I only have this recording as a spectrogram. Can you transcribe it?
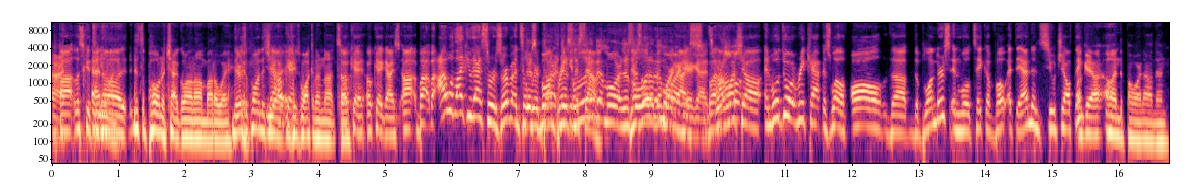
all right. Uh, let's And continue on. uh, there's a poll in the chat going on, by the way. There's a poll in the chat? yeah, Okay. If he's walking or not. So. Okay, okay, guys. Uh, but, but I would like you guys to reserve it until There's we're more. done breaking this down. There's a little bit more. There's, a little, bit more, here, guys. But We're I want y'all, and we'll do a recap as well of all the the blunders, and we'll take a vote at the end and see what y'all think. Okay, I- I'll end the poll right now then.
